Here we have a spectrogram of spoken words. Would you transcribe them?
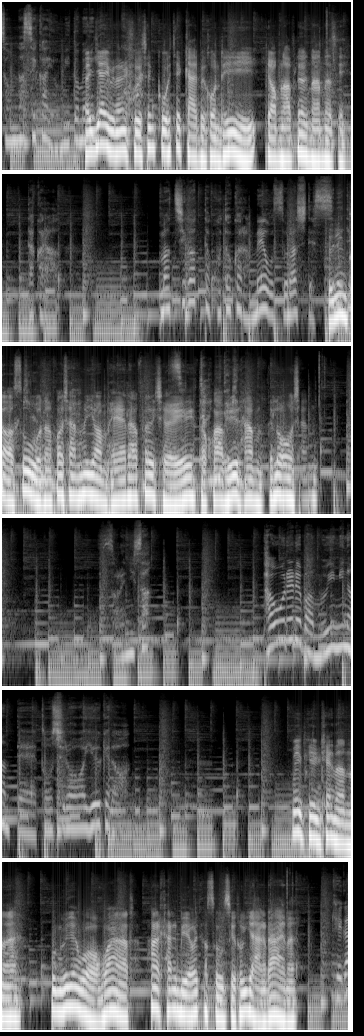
そんな世界を認め และ る แย่อยู่ の นั่น が คือ 怖い ฉันกลัวจะกลายเป็นคนที่ยอมรับเรื่องนั้นนะสิ だから間違ったことから目をそらして ฉันยิ่งต่อสู้นะ เพราะฉันไม่ยอมแพ้และเพิกเฉยต่อความยุติธรรมในโลกของฉัน それにさ倒れれば無意味なんて 藤四郎は言うけど ไม่เพียงแค่นั้นนะ คุณก็ยังบอกว่าถ้าพลาดครั้งเดียวก็จะสูญเสียทุกอย่างได้นะ 怪我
